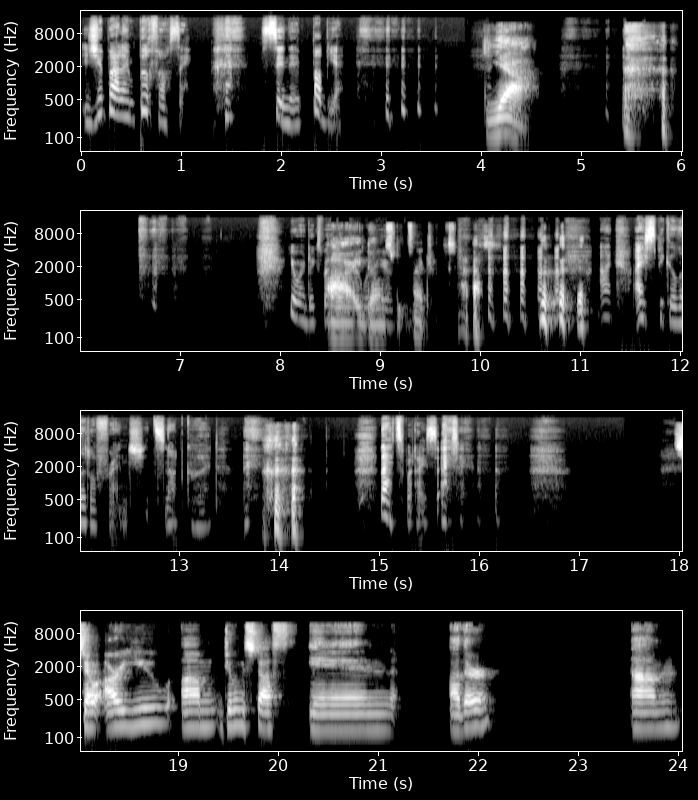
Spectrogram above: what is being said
Je parle un peu français. Ce n'est pas bien. yeah. you weren't expecting. I don't you? speak French. I, I speak a little French. It's not good. That's what I said. so, are you um, doing stuff in other um,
